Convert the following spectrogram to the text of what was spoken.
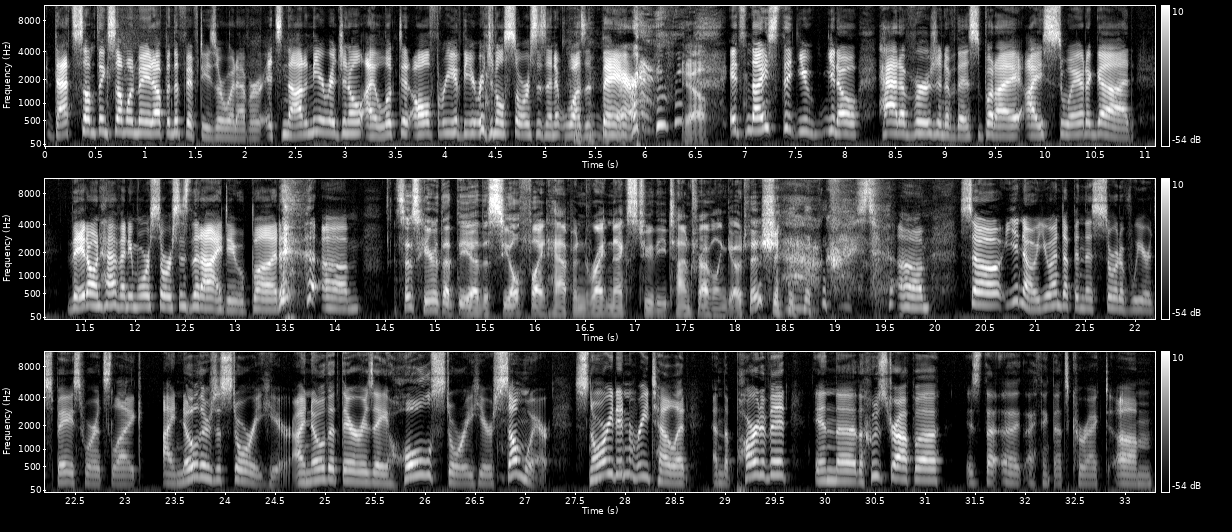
that's something someone made up in the 50s or whatever. It's not in the original. I looked at all three of the original sources and it wasn't there. Yeah. it's nice that you, you know, had a version of this, but I, I swear to God, they don't have any more sources than I do, bud. um, It says here that the uh, the seal fight happened right next to the time traveling goatfish. Oh, Christ. Um, so, you know, you end up in this sort of weird space where it's like, I know there's a story here. I know that there is a whole story here somewhere. Snorri didn't retell it, and the part of it in the the Husdrapa is that uh, I think that's correct. Um,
